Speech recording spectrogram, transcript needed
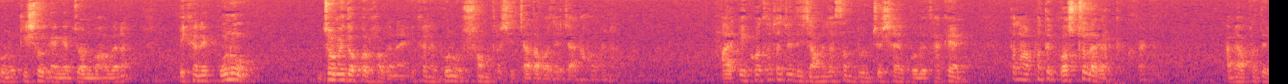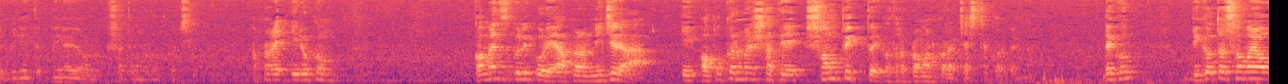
কোনো কিশোর গ্যাংয়ের জন্ম হবে না, এখানে কোনো জমি দখল হবে না, এখানে কোনো সন্ত্রাসী চাঁদাবাজের জায়গা হবে না। আর এই কথাটা যদি জামিল হাসান দুর্য সাহেব বলে থাকেন, তাহলে আপনাদের কষ্ট লাগার কথা কেন? আমি আপনাদের বিনীত বিনয়ের সাথে অনুরোধ করছি। আপনারা এরকম কমেন্টসগুলি করে আপনারা নিজেরা এই অপকর্মের সাথে সম্পৃক্ত এই কথাটা প্রমাণ করার চেষ্টা করবেন না। দেখুন, বিগত সময়েও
